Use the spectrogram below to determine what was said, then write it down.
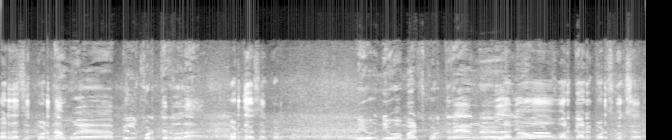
ಬರ್ದ ಸರ್ ಕೊಡ್ತೀವಿ ನಮ್ಗೆ ಬಿಲ್ ಕೊಡ್ತಿರಲ್ಲ. ಕೊಡ್ತೇವೆ ಸರ್ ಕೊಡ್ತೇವೆ. ನೀವು ನೀವೇ ಮಾಡಿಸ್ಕೊಡ್ತೀರ? ಇಲ್ಲ ನೀವು ವರ್ಕ್ ಆರ್ಡರ್ ಕೊಡಿಸ್ಬೇಕು sir.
